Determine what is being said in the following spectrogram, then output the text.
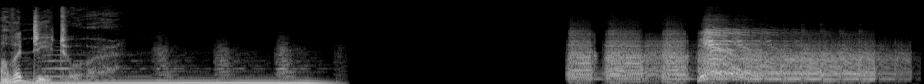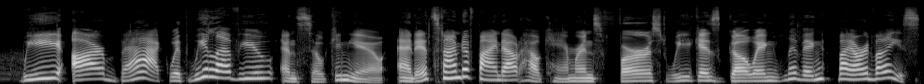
of a detour. We are back with We Love You and So Can You. And it's time to find out how Cameron's first week is going living by our advice.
